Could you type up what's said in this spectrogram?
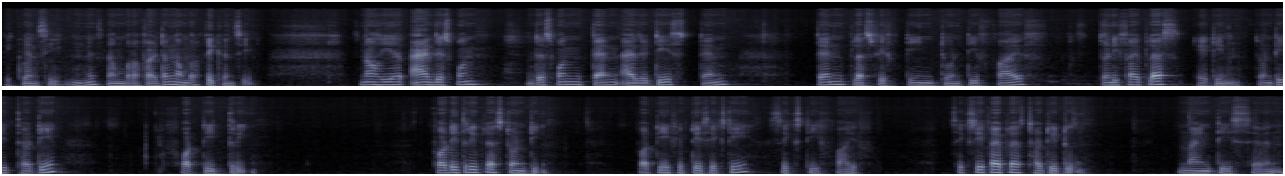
frequency. Means number of atom number of frequency. Now here add this one. This one 10 as it is 10 10 plus 15 25 25 plus 18 20 30 43 43 plus 20 40 50 60 65 65 plus 32 97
